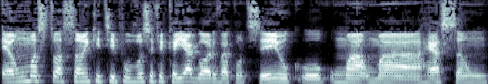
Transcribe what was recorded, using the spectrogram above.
É uma situação em que, tipo, você fica, e agora vai acontecer? Ou, ou uma, uma reação,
